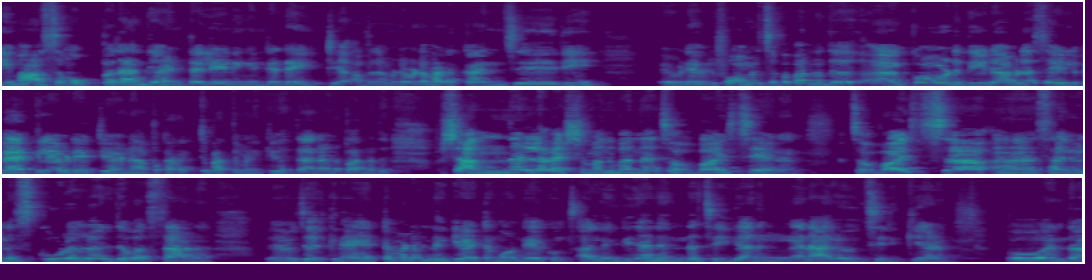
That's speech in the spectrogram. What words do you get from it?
ഈ മാസം മുപ്പതാം തീയതി ആണ് കേട്ടോ ലേണിങ്ങിന്റെ ഡേറ്റ് അപ്പൊ നമ്മുടെ ഇവിടെ വടക്കാഞ്ചേരി എവിടെ ഒരു ഫോം വിളിച്ചപ്പോൾ പറഞ്ഞത് കോടതിയുടെ അവിടെ സൈഡിൽ ബാക്കിൽ എവിടെയൊക്കെയാണ്? അപ്പോൾ കറക്റ്റ് പത്ത് മണിക്ക് എത്താനാണ് പറഞ്ഞത്. പക്ഷെ അന്നുള്ള വിഷമം എന്ന് പറഞ്ഞാൽ ചൊവ്വാഴ്ചയാണ്. ചൊവ്വാഴ്ച സനുവിന് സ്കൂളുള്ള ഒരു ദിവസമാണ് വിചാരിക്കുന്നത് ഏട്ടൻ ഇവിടെ ഉണ്ടെങ്കിൽ ഏട്ടൻ കൊണ്ടുപോയേക്കും അല്ലെങ്കിൽ ഞാൻ എന്താ ചെയ്യാന്ന് ഇങ്ങനെ ആലോചിച്ചിരിക്കുകയാണ് അപ്പോൾ എന്താ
